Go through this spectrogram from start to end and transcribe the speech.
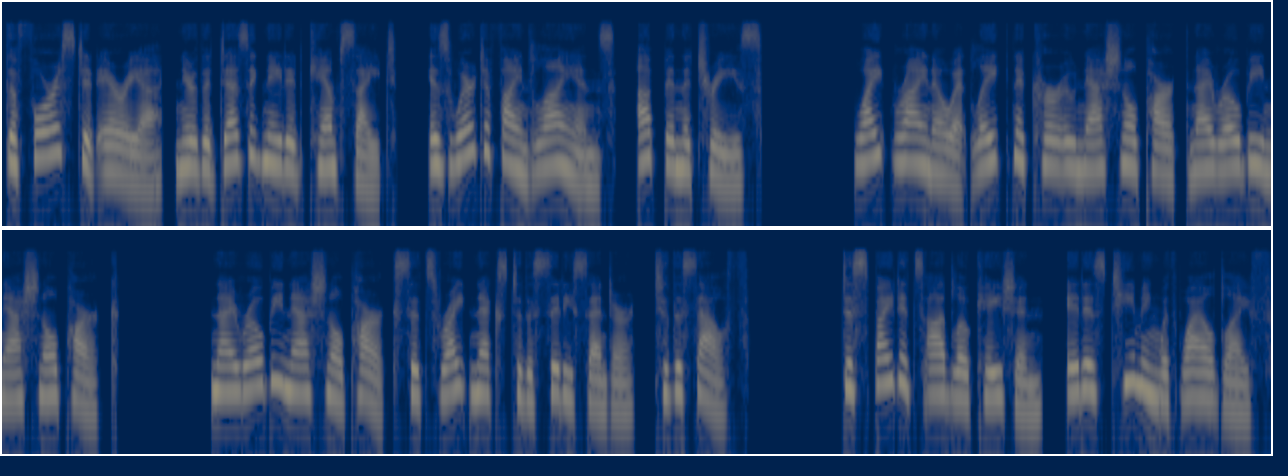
The forested area, near the designated campsite, is where to find lions, up in the trees. White rhino at Lake Nakuru National Park Nairobi National Park Nairobi National Park sits right next to the city center, to the south. Despite its odd location, it is teeming with wildlife.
